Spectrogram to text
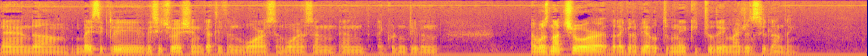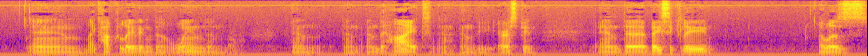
And um, basically, the situation got even worse and worse, and and I couldn't even. I was not sure that I'm gonna be able to make it to the emergency landing and like calculating the wind and and and, and the height and the airspeed and uh, basically I was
